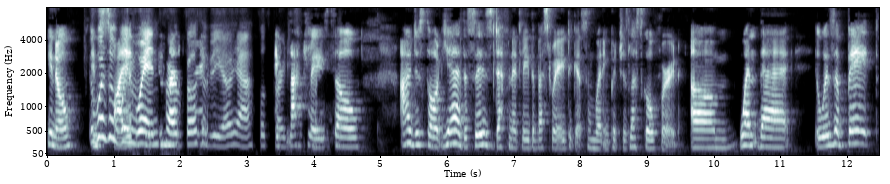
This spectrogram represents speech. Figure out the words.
you know, it was a win win for both of you. Yeah, both parties. Exactly. So I just thought, yeah, this is definitely the best way to get some wedding pictures. Let's go for it. Um, went there. It was a bit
